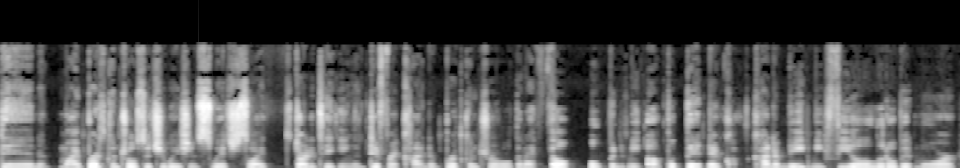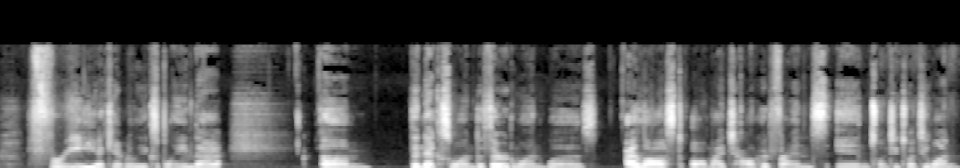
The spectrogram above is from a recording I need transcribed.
Then my birth control situation switched. So I started taking a different kind of birth control that I felt opened me up a bit. That kind of made me feel a little bit more free. I can't really explain that. Um, the next one, the third one, was I lost all my childhood friends in 2021.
